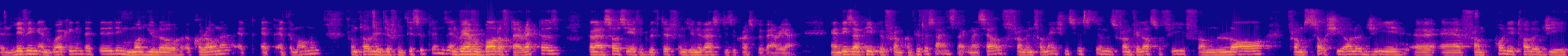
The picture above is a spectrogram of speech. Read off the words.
uh, living and working in that building, modulo uh, Corona at, at, at the moment from totally different disciplines. And we have a board of directors that are associated with different universities across Bavaria. And these are people from computer science like myself, from information systems, from philosophy, from law, from sociology, uh, uh, from politology,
